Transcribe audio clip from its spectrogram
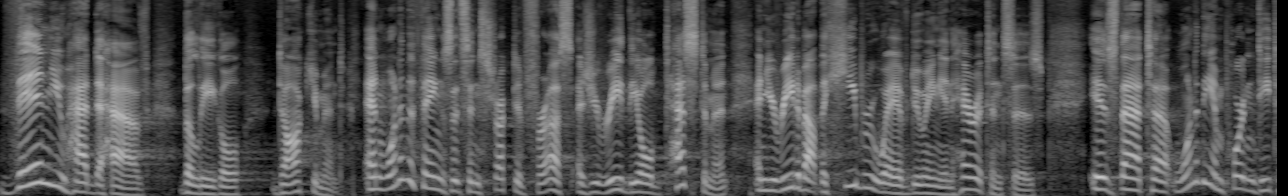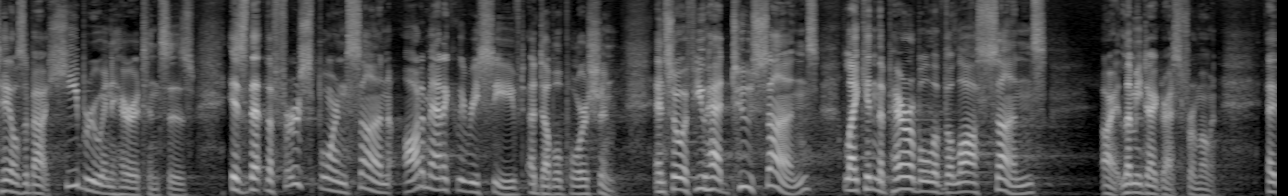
then you had to have the legal document. And one of the things that's instructive for us as you read the Old Testament and you read about the Hebrew way of doing inheritances is that uh, one of the important details about Hebrew inheritances is that the firstborn son automatically received a double portion. And so if you had two sons, like in the parable of the lost sons, all right, let me digress for a moment. Uh,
